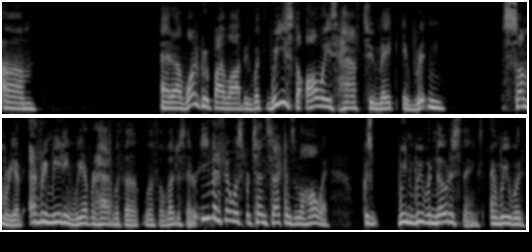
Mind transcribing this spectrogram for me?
um, at uh, one group I lobbied with, we used to always have to make a written summary of every meeting we ever had with a with a legislator, even if it was for ten seconds in the hallway, because we we would notice things and we would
